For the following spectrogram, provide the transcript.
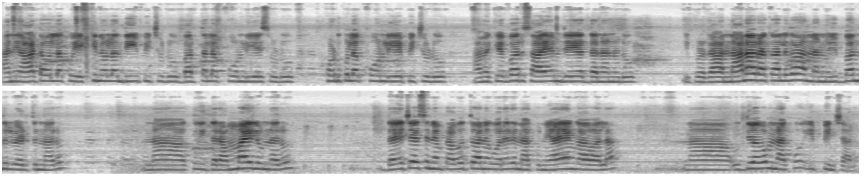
అని ఆటోలకు ఎక్కిన వాళ్ళని దీపించుడు భర్తలకు ఫోన్లు చేసుడు కొడుకులకు ఫోన్లు చేపించుడు ఆమెకు ఎవ్వరు సాయం చేయొద్దననుడు. ఇప్పుడు రా నానా రకాలుగా నన్ను ఇబ్బందులు పెడుతున్నారు. నాకు ఇద్దరు అమ్మాయిలు ఉన్నారు. దయచేసి నేను ప్రభుత్వానికి కోరేది నాకు న్యాయం కావాలా? నా ఉద్యోగం నాకు ఇప్పించాలి?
